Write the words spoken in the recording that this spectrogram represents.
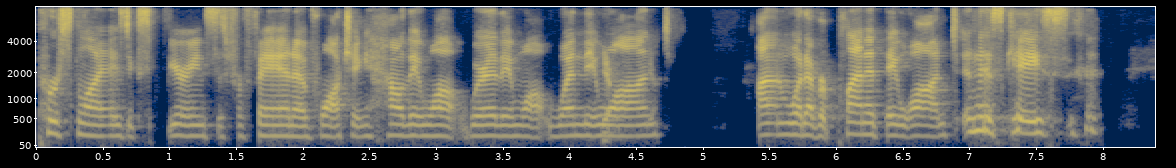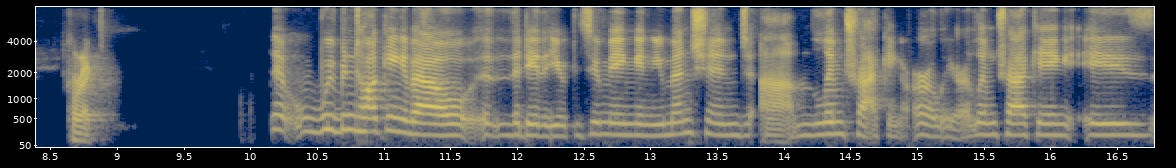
personalized experiences for fan of watching how they want where they want when they yep. want on whatever planet they want in this case correct now, we've been talking about the data that you're consuming, and you mentioned um, limb tracking earlier. Limb tracking is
